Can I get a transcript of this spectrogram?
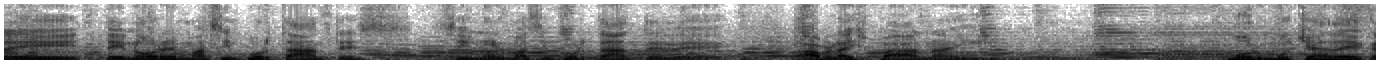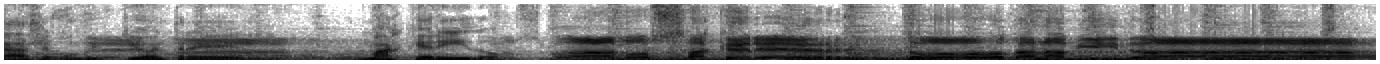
eh, tenores más importantes, si no el más importante de habla hispana y por muchas décadas se convirtió entre el más querido. Vamos a querer toda la vida.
